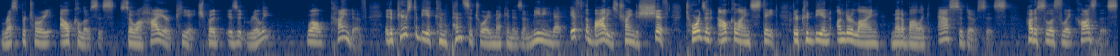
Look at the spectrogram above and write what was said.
respiratory alkalosis, so a higher pH. But is it really? Well, kind of. It appears to be a compensatory mechanism, meaning that if the body's trying to shift towards an alkaline state, there could be an underlying metabolic acidosis. How does salicylate cause this?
